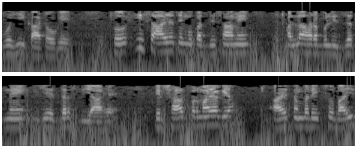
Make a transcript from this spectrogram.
وہی کاٹو گے تو اس آیت مقدسہ میں اللہ رب العزت نے یہ درس دیا ہے۔ ارشاد فرمایا گیا، آیت نمبر 122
